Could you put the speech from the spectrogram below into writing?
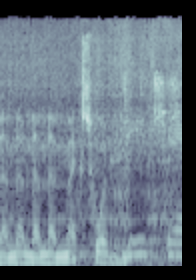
the, the, the, the mix with DJ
